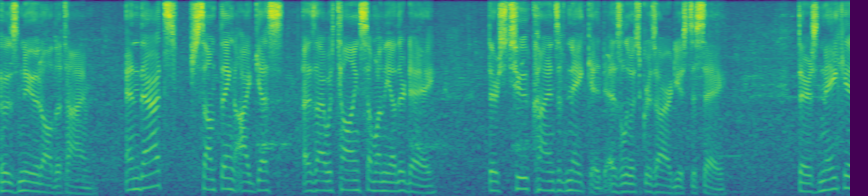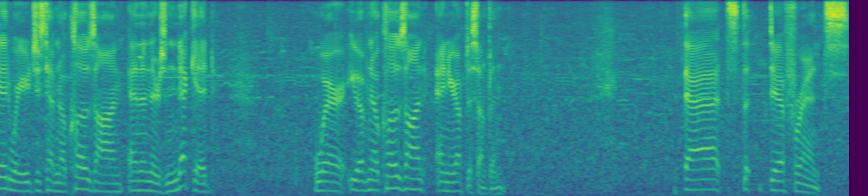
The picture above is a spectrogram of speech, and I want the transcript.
who's nude all the time. And that's something I guess, as I was telling someone the other day, there's two kinds of naked, as Lewis Grizzard used to say. There's naked, where you just have no clothes on, and then there's naked, where you have no clothes on and you're up to something. That's the difference.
